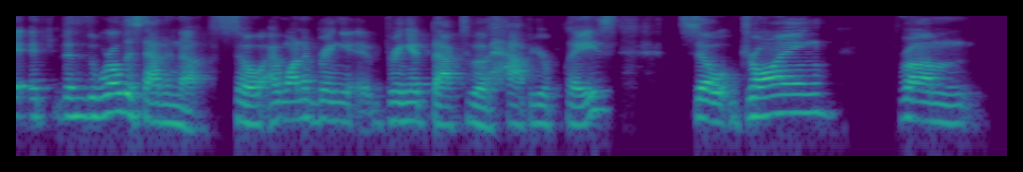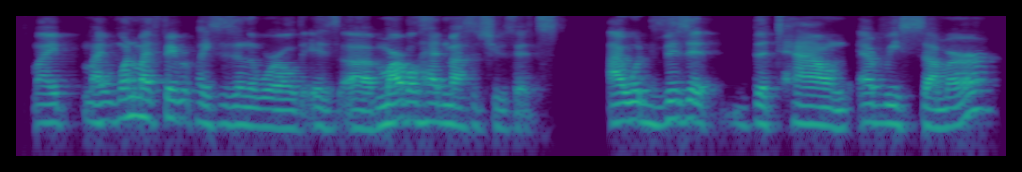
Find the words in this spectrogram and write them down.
It, it, the, the world is sad enough, so I want to bring it bring it back to a happier place. So drawing from my my one of my favorite places in the world is uh, Marblehead, Massachusetts. I would visit the town every summer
